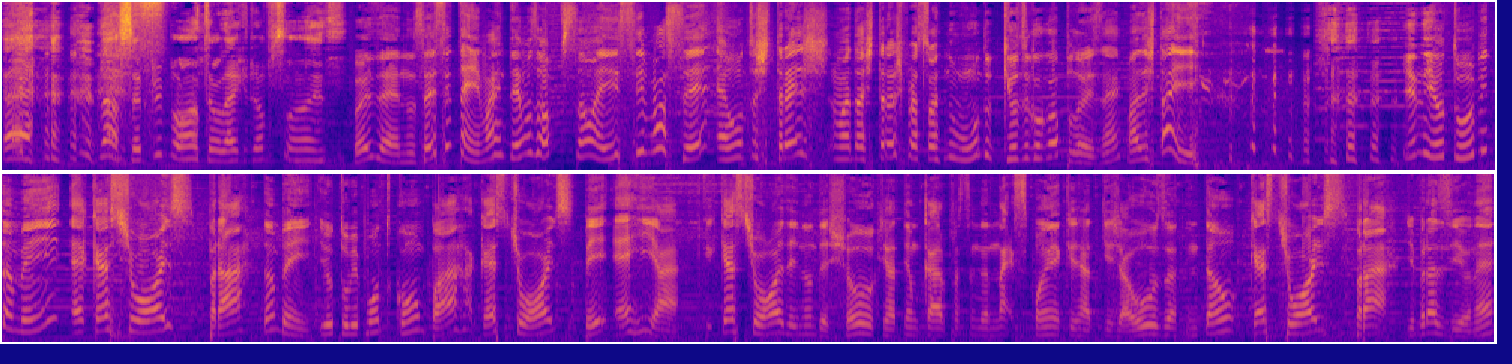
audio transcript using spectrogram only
É, não, sempre bom ter um leque de opções. Pois é, não sei se tem, mas temos a opção aí se você é um dos três, uma das três pessoas no mundo que usa o Google Plus, né? Mas está aí. e no YouTube também é Cast Wars pra também. youtube.com barra. Porque Cast Wars ele não deixou, que já tem um cara passando na Espanha que já, que já usa. Então, Cast Wars pra, de Brasil, né?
